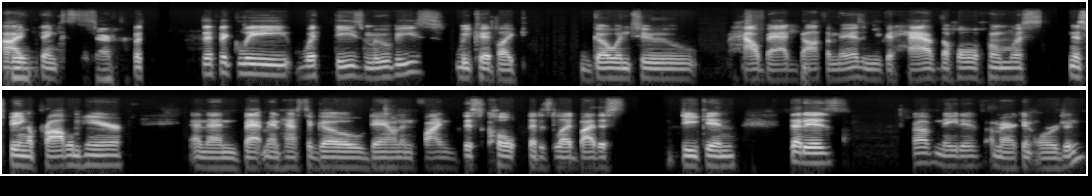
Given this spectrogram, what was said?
I Cool. think Character. specifically with these movies, we could like go into how bad Gotham is, and you could have the whole homelessness being a problem here. And then Batman has to go down and find this cult that is led by this deacon that is of Native American origin.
